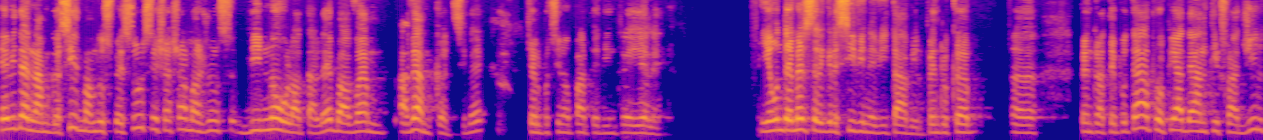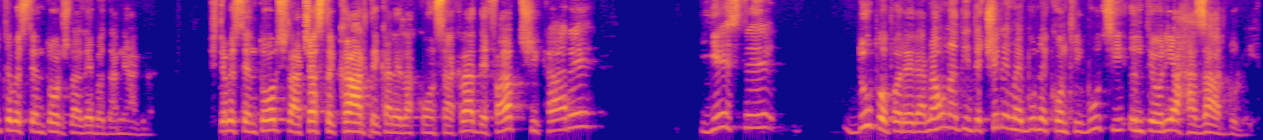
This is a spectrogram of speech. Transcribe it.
Evident, l-am găsit, m-am dus pe surse și așa am ajuns din nou la Taleb, aveam, aveam cărțile, cel puțin o parte dintre ele. E un demers regresiv inevitabil, pentru că uh, pentru a te putea apropia de antifragil, trebuie să te întorci la lebăda neagră. Și trebuie să te întorci la această carte care l-a consacrat, de fapt, și care este, după părerea mea, una dintre cele mai bune contribuții în teoria hazardului.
